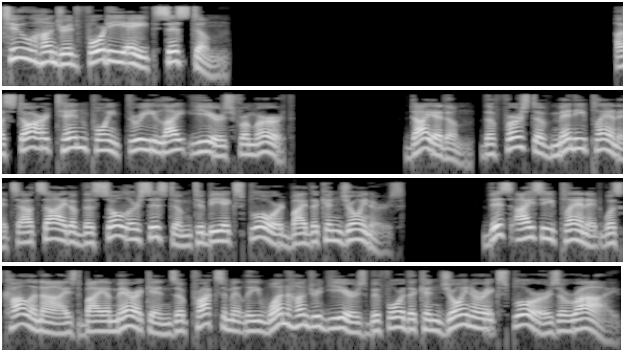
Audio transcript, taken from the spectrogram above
248 system. A star 10.3 light-years from Earth. Diadem, the first of many planets outside of the Solar System to be explored by the conjoiners. This icy planet was colonized by Americans approximately 100 years before the conjoiner explorers arrived.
